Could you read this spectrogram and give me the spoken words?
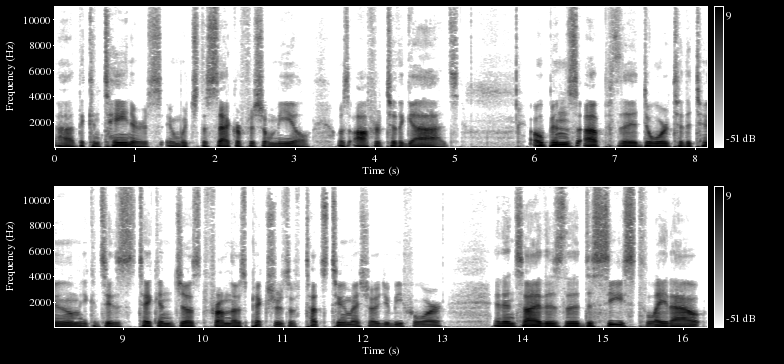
uh, the containers in which the sacrificial meal was offered to the gods. Opens up the door to the tomb. You can see this is taken just from those pictures of Tut's tomb I showed you before. And inside is the deceased laid out.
